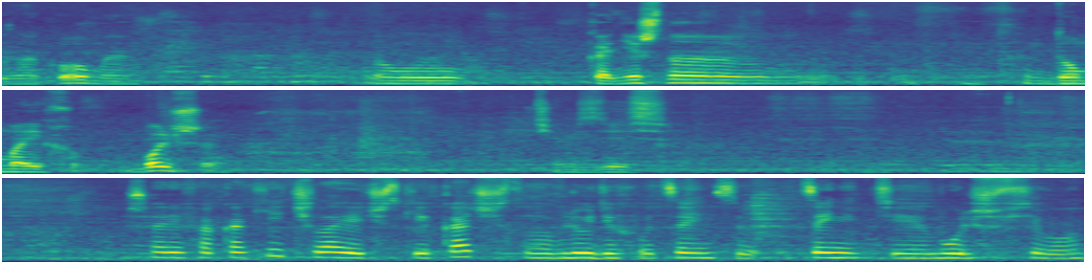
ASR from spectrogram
знакомые. Ну, конечно, дома их больше, чем здесь. Шариф, а какие человеческие качества в людях вы цените, цените больше всего?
